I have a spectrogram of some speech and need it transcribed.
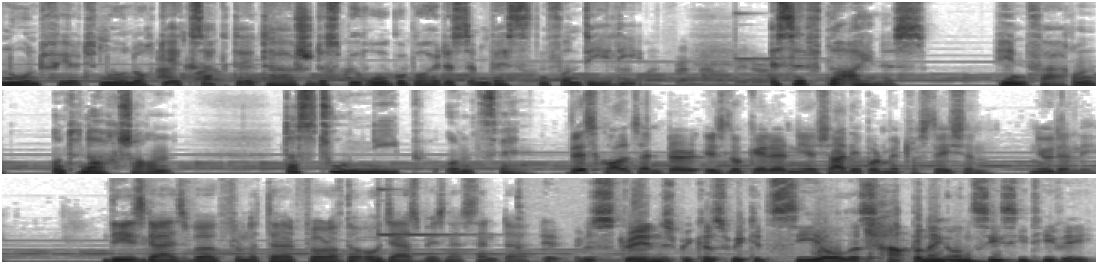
Nun fehlt nur noch die exakte Etage des Bürogebäudes im Westen von Delhi. Es hilft nur eines: hinfahren und nachschauen. Das tun Nieb und Sven. This call center is located near Shadipur Metro Station, New Delhi. These guys work from the third floor of the Ojas Business Center. It was strange because we could see all this happening on CCTV.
